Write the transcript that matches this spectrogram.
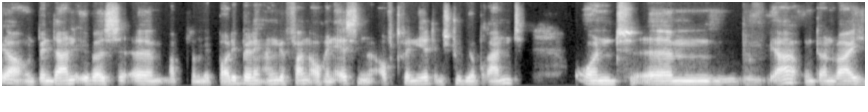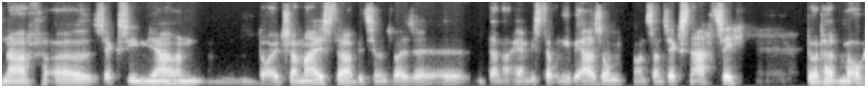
ja, und bin dann übers, ähm, habe mit Bodybuilding angefangen, auch in Essen auftrainiert im Studio Brand. Und ähm, ja, und dann war ich nach äh, sechs, sieben Jahren deutscher Meister, beziehungsweise äh, dann nachher Mr. Universum 1986. Dort hatten wir auch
